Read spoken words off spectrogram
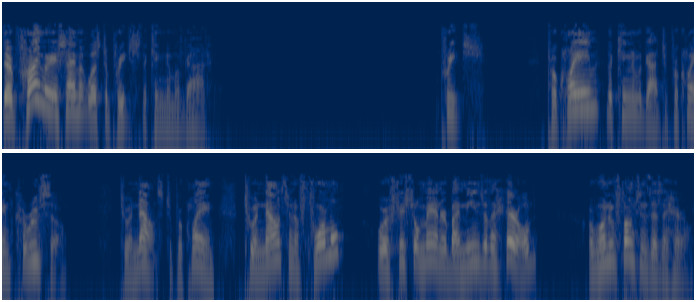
Their primary assignment was to preach the kingdom of God. Preach. Proclaim the kingdom of God. To proclaim kerusso. To announce, to proclaim. To announce in a formal or official manner by means of a herald or one who functions as a herald.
